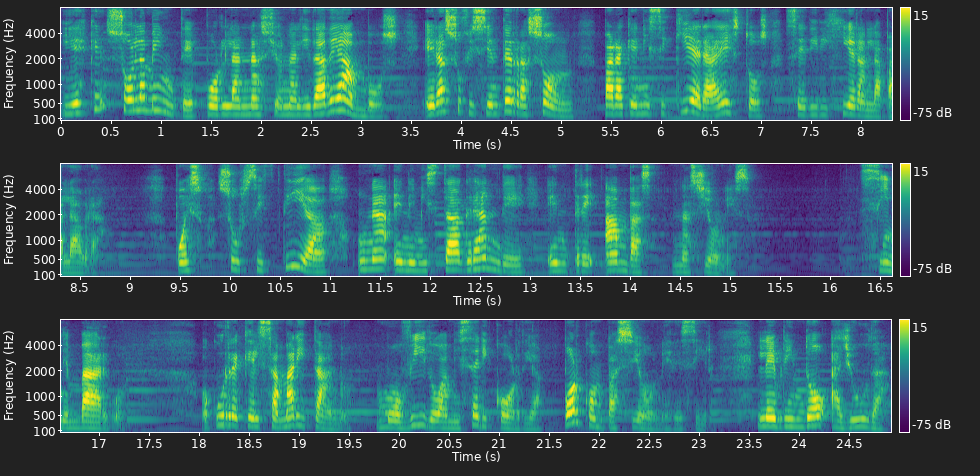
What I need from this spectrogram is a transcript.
Y es que solamente por la nacionalidad de ambos era suficiente razón para que ni siquiera estos se dirigieran la palabra pues subsistía una enemistad grande entre ambas naciones. Sin embargo, ocurre que el samaritano, movido a misericordia, por compasión, es decir, le brindó ayuda.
